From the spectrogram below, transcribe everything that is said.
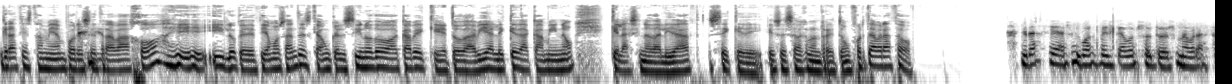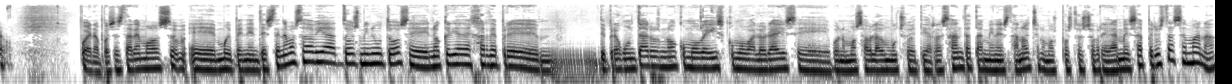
Gracias también por ese trabajo y, y, lo que decíamos antes, que aunque el sínodo acabe, que todavía le queda camino, que la sinodalidad se quede. Ese es el gran reto. Un fuerte abrazo. Gracias, igualmente a vosotros. Un abrazo. Bueno, pues estaremos eh, muy pendientes. Tenemos todavía dos minutos. Eh, no quería dejar de, de, preguntaros, ¿no? Cómo veis, cómo valoráis. Eh, bueno, hemos hablado mucho de Tierra Santa también esta noche, lo hemos puesto sobre la mesa. Pero esta semana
